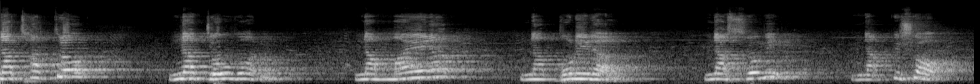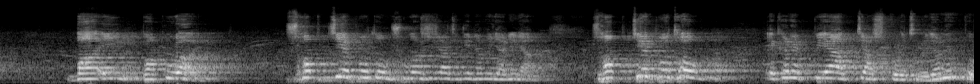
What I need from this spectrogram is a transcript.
না ছাত্র, না যৌবন, না মায়েরা, না বোনেরা, না শ্রমিক, না কৃষক। বা এই বাঁকুড়ায় সবচেয়ে প্রথম সুভাষিস আছে কিনা আমি জানি না, সবচেয়ে প্রথম এখানে পেঁয়াজ চাষ করেছিল, জানেন তো?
